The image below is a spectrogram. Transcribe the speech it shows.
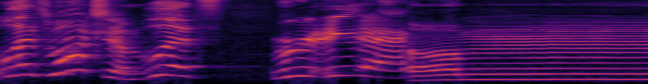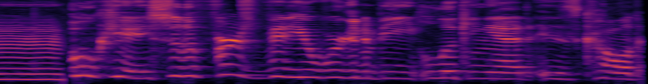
let's watch them. Let's react. Um. Okay, so the first video we're gonna be looking at is called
